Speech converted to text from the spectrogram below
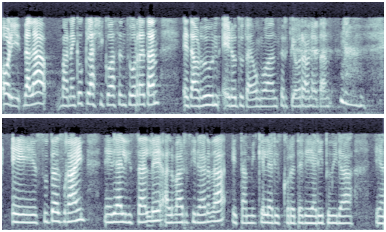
hori, dala, ba, nahiko klasikoa zentzu horretan, eta orduan erotuta egongo antzerki obra honetan. e, zutaz gain, nire alizalde, Albar Zirarda eta Mikel Arizkorretere aritu dira e,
